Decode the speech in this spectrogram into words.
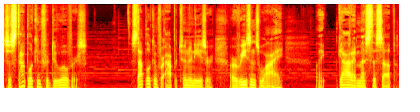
So stop looking for do overs. Stop looking for opportunities or, or reasons why, like, God, I messed this up.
